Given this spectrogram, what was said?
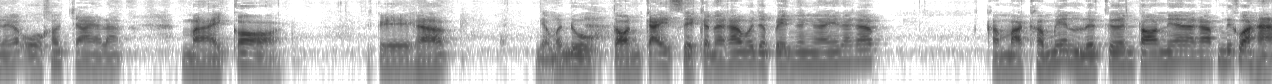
นะครับโอ้เข้าใจแล้วหม่ก็โอเคครับ เดี๋ยวมาดูตอนใกล้เสร็จกันนะครับ ว่าจะเป็นยังไงนะครับขมักเขม้นเหลือเกินตอนนี้นะครับ นึกว่าหา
